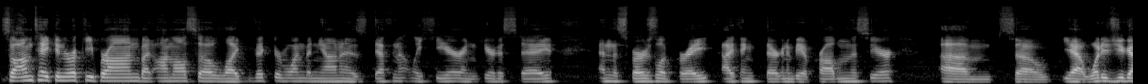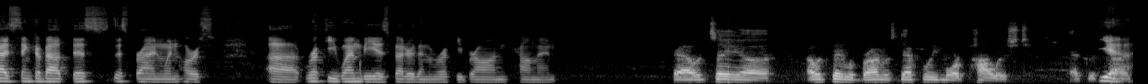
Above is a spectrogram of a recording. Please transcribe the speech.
so I'm taking rookie Bron, but I'm also like Victor Wembanyama is definitely here and here to stay. And the Spurs look great. I think they're going to be a problem this year. Um, so yeah, what did you guys think about this? This Brian Windhorst uh, rookie Wemby is better than rookie Bron comment. Yeah, I would say uh, I would say LeBron was definitely more polished at this yeah. time.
